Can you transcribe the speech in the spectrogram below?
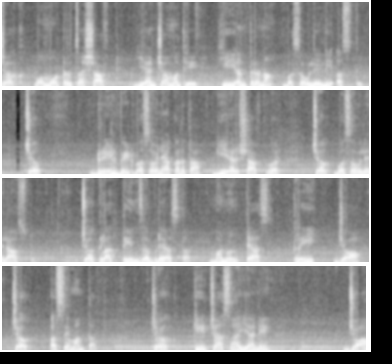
चक व मोटरचा शाफ्ट यांच्यामध्ये ही यंत्रणा बसवलेली असते. चक ड्रिल बीट बसवण्याकरता गिअर शाफ्टवर चक बसवलेला असतो. चकला तीन जबडे असतात म्हणून त्यास थ्री जॉ चक असे म्हणतात. चक कीच्या साह्याने जॉ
